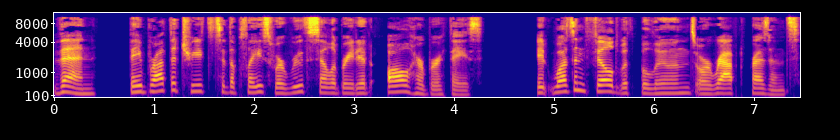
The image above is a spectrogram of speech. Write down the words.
Then, they brought the treats to the place where Ruth celebrated all her birthdays. It wasn't filled with balloons or wrapped presents.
